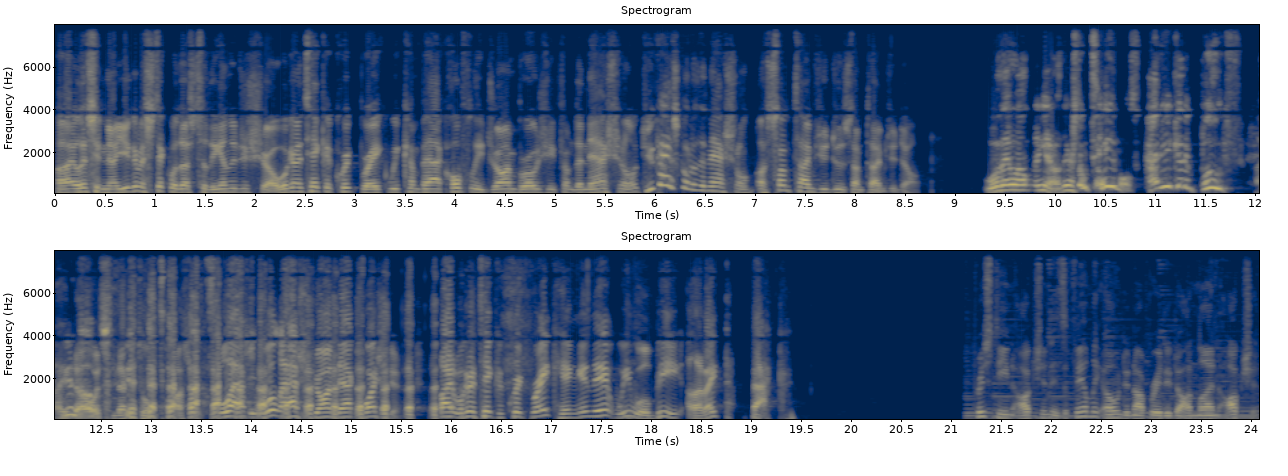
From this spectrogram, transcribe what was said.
All right, listen, now you're going to stick with us to the end of the show. We're going to take a quick break. We come back, hopefully, John Broggi from the National. Do you guys go to the National? Or sometimes you do, sometimes you don't. Well, they won't. You know, there's no tables. How do you get a booth? I you know, it's next to impossible. we'll, ask, we'll ask John that question. All right, we're going to take a quick break. Hang in there. We will be right back. Pristine Auction is a family owned and operated online auction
